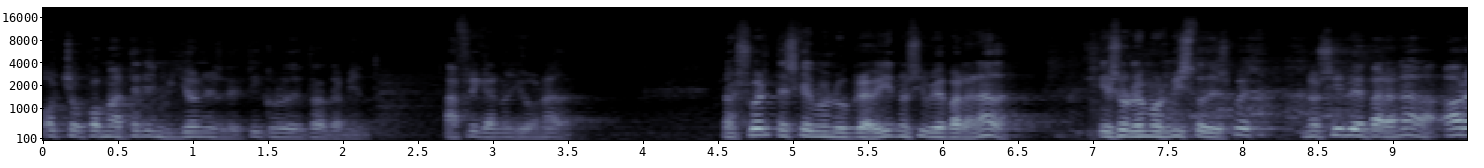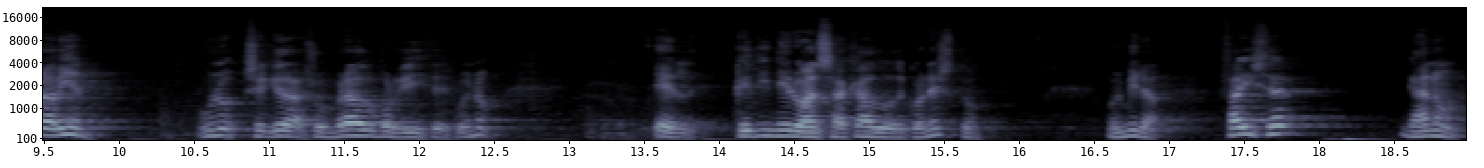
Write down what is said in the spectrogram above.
8,3 millones de ciclos de tratamiento. África no llegó nada. La suerte es que el monopiravir no sirve para nada. Y eso lo hemos visto después. No sirve para nada. Ahora bien, uno se queda asombrado porque dice, bueno, el, ¿qué dinero han sacado de, con esto? Pues mira, Pfizer ganó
